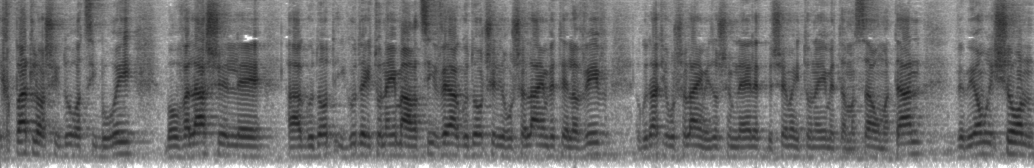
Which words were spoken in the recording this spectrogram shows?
אכפת לו השידור הציבורי, בהובלה של האגודות, איגוד העיתונאים הארצי והאגודות של ירושלים ותל אביב. אגודת ירושלים היא זו שמנהלת בשם העיתונאים את המשא ומתן, וביום ראשון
